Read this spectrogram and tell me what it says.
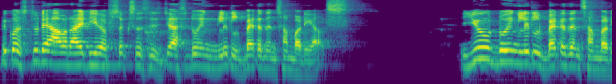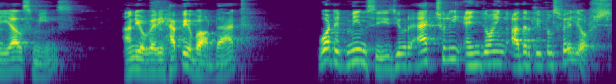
Because today our idea of success is just doing little better than somebody else. You doing little better than somebody else means, and you're very happy about that, what it means is you're actually enjoying other people's failures.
